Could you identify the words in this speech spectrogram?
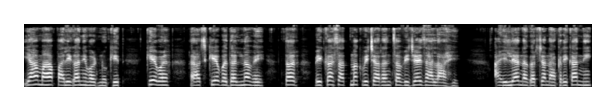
या महापालिका निवडणुकीत केवळ राजकीय बदल नव्हे तर विकासात्मक विचारांचा विजय झाला आहे. अहिल्यानगरच्या नागरिकांनी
